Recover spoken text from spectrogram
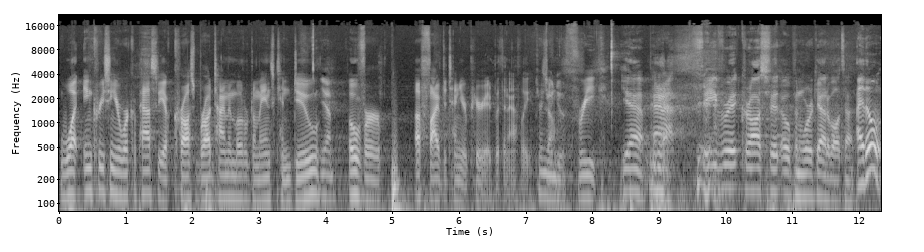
what increasing your work capacity across broad time and modal domains can do Yeah. over a five to ten year period with an athlete. Turn So- you into a freak. Yeah, Pat. favorite CrossFit Open workout of all time. I don't.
